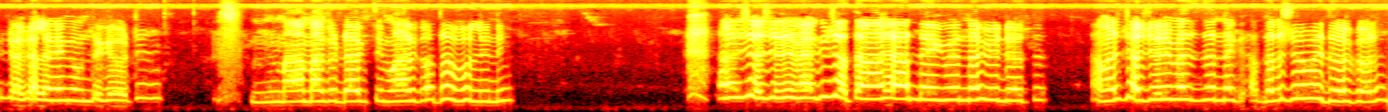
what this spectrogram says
সকালে আমি ঘুম থেকে উঠে মা আমাকে ডাকছি, মার কথা বলিনি। আমার শাশুড়ি মাকে সাথে আমাকে আর দেখবেন না ভিডিওতে। আমার শাশুড়ি মার জন্য আপনারা সবাই দোয়া করেন,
